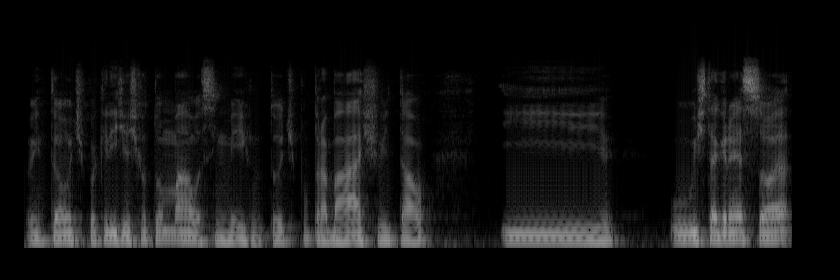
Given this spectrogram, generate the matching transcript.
Ou então, tipo, aqueles dias que eu tô mal, assim mesmo. Tô, tipo, pra baixo e tal. E o Instagram é só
